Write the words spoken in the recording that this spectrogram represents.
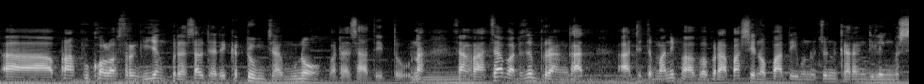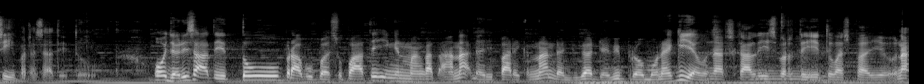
uh, Prabu Kolosrenggi yang berasal dari Kedung Jamuno pada saat itu. Nah, sang raja pada saat itu berangkat uh, ditemani beberapa senopati menuju negara Giling Besi pada saat itu. Oh, jadi saat itu Prabu Basupati ingin mengangkat anak dari Parikenan dan juga Dewi Bromonegi ya, Mas? Benar sekali seperti itu Mas Bayu. Nah,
